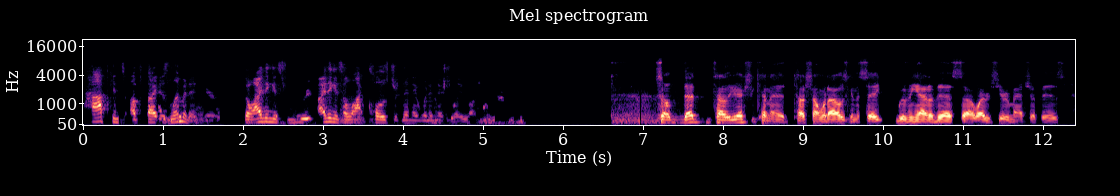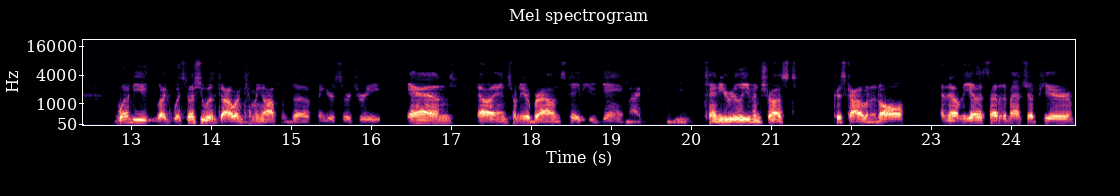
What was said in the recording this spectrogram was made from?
Hopkins' upside is limited here. So I think it's I think it's a lot closer than it would initially look. So that Tyler, you actually kind of touched on what I was going to say. Moving out of this uh, wide receiver matchup is, what do you like, especially with Godwin coming off of the finger surgery and uh, Antonio Brown's debut game? I mean, you, can you really even trust Chris Godwin at all? And then on the other side of the matchup here,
